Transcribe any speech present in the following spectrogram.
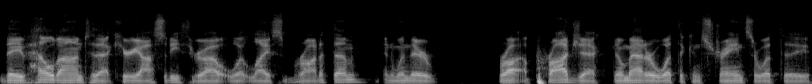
they've held on to that curiosity throughout what life's brought at them. And when they're brought a project, no matter what the constraints or what the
